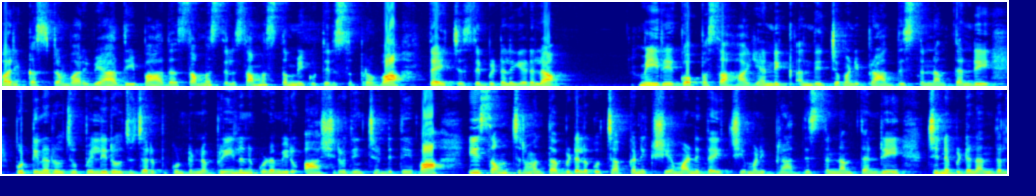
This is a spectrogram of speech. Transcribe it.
వారి కష్టం వారి వ్యాధి బాధ సమస్యలు సమస్తం మీకు తెలుసు ప్రవ్వా. దయచేసి బిడ్డల ఎడల మీరే గొప్ప సహాయాన్ని అందించమని ప్రార్థిస్తున్నాం తండ్రి. పుట్టినరోజు పెళ్ళి రోజు జరుపుకుంటున్న ప్రియులను కూడా మీరు ఆశీర్వదించండి దేవా. ఈ సంవత్సరం అంతా బిడ్డలకు చక్కని క్షేమాన్ని దయచేయమని ప్రార్థిస్తున్నాం తండ్రి. చిన్న బిడ్డలందరి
